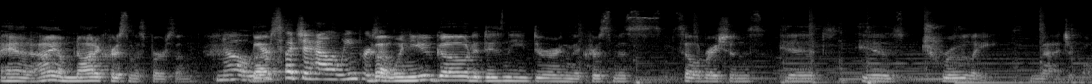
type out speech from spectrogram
And I am not a Christmas person. No, But- you're such a Halloween person. But when you go to Disney during the Christmas celebrations, it is truly magical.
